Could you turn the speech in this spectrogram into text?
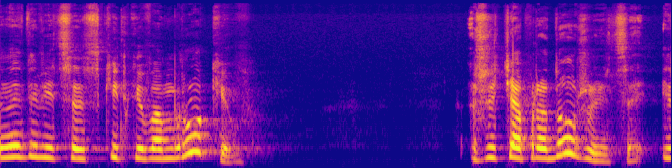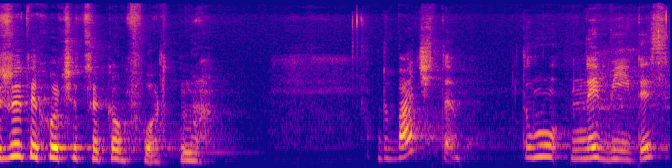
не дивіться, скільки вам років, життя продовжується і жити хочеться комфортно. Бачите? Тому не бійтесь,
